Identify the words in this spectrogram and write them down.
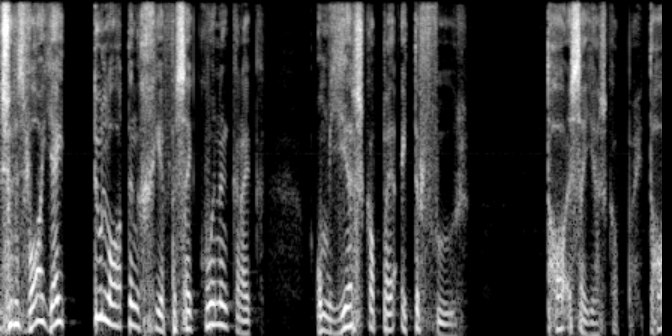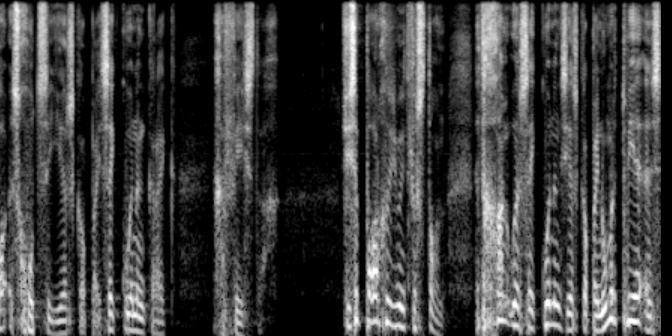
So dis waar jy toelating gee vir sy koninkryk om heerskappy uit te voer. Daar is sy heerskappy. Daar is God se heerskappy, sy koninkryk gevestig. So dis 'n paar goed wat jy moet verstaan. Dit gaan oor sy koningsheerskappy. Nommer 2 is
